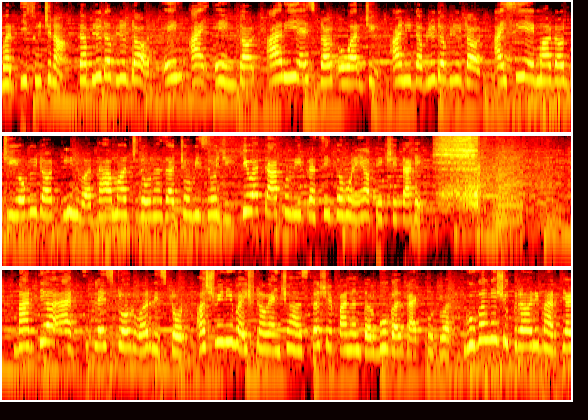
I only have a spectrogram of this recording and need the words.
भरती सूचना W W dot N I N dot R E S dot O R G आणि W W dot I C M R dot G O V dot in वर दहा मार्च दोन हजार चोवीस रोजी किंवा त्यापूर्वी प्रसिद्ध होणे अपेक्षित आहे. भारतीय ॲप्स प्ले स्टोअरवर रिस्टोर अश्विनी वैष्णव यांच्या हस्तक्षेपानंतर गुगल बॅकफुटवर. गुगलने शुक्रवारी भारतीय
